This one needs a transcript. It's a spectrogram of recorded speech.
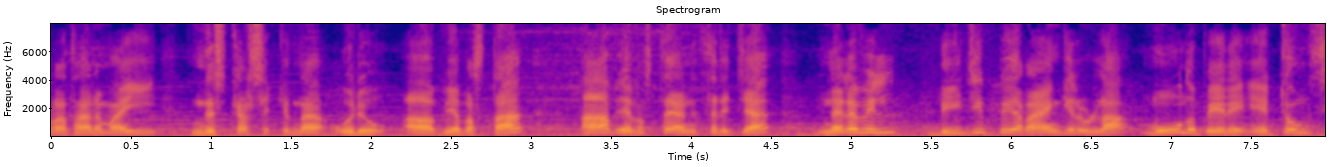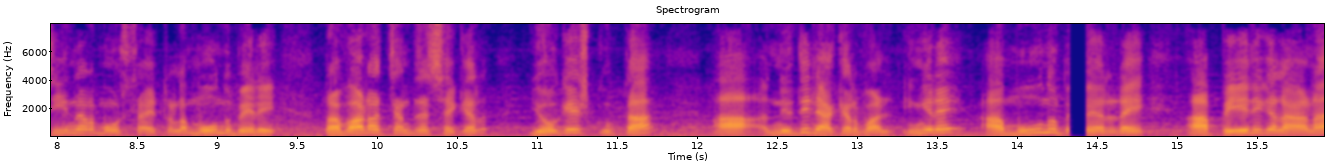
പ്രധാനമായി നിഷ്കർഷിക്കുന്ന ഒരു വ്യവസ്ഥ. ആ വ്യവസ്ഥ അനുസരിച്ച് നിലവിൽ ഡി ജി പി റാങ്കിലുള്ള മൂന്ന് പേരെ ഏറ്റവും സീനിയർ മോസ്റ്റ് ആയിട്ടുള്ള മൂന്ന് പേരെ റവാഡ ചന്ദ്രശേഖർ യോഗേഷ് ഗുപ്ത നിതിൻ അഗർവാൾ. ഇങ്ങനെ ആ മൂന്ന് പേരുടെ ആ പേരുകളാണ്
